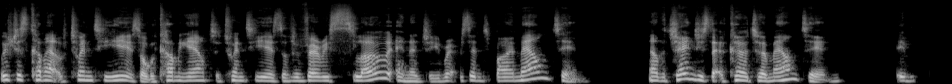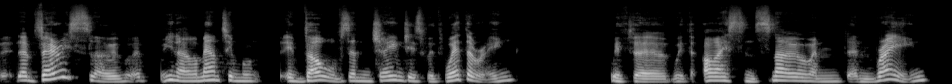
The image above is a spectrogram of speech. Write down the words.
We've just come out of 20 years, or we're coming out of 20 years of a very slow energy represented by a mountain. Now, the changes that occur to a mountain, they're very slow. You know, a mountain evolves and changes with weathering, with uh, with ice and snow and, and rain,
